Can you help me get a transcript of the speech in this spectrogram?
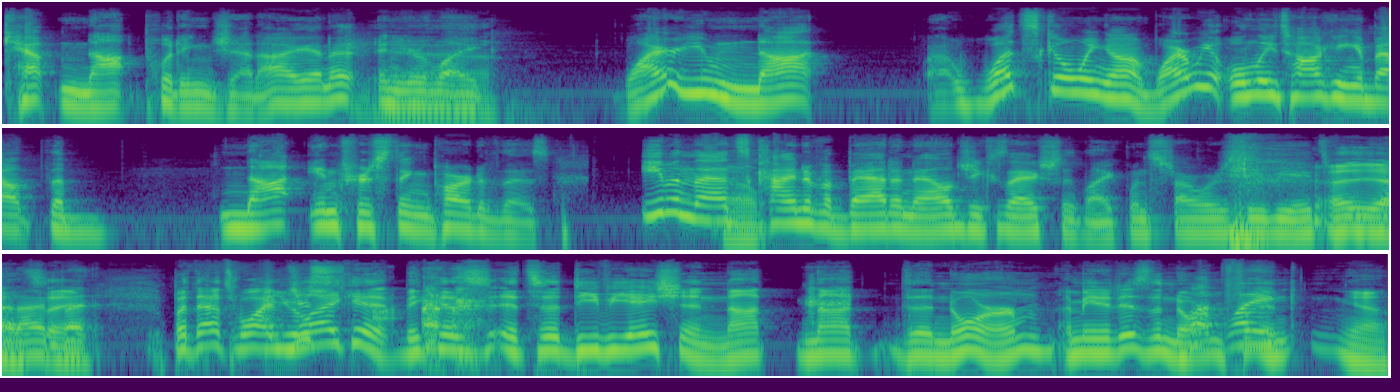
kept not putting Jedi in it. And you're like, why are you not? uh, what's going on? Why are we only talking about the not interesting part of this? Even that's No. kind of a bad analogy because I actually like when Star Wars deviates Uh, from yeah, Jedi. But but that's why I'm you just- like it because it's a deviation, not not the norm. I mean, it is the norm. But, for, like- yeah,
